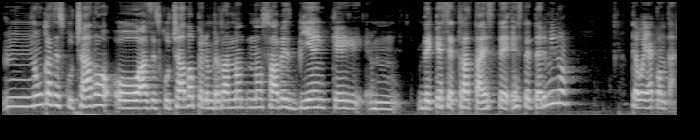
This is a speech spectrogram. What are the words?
mm, nunca has escuchado o has escuchado, pero en verdad no, sabes bien qué, de qué se trata este, este término, te voy a contar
